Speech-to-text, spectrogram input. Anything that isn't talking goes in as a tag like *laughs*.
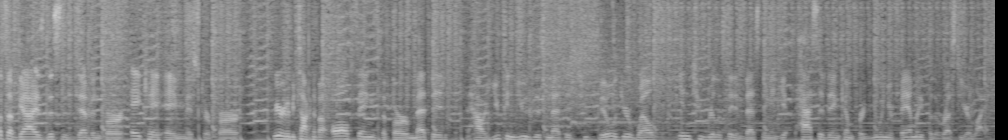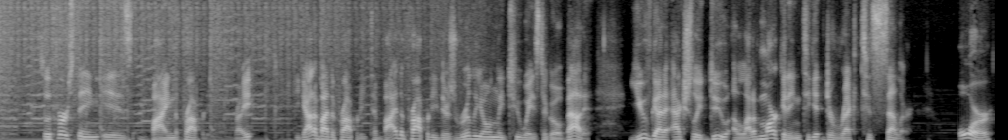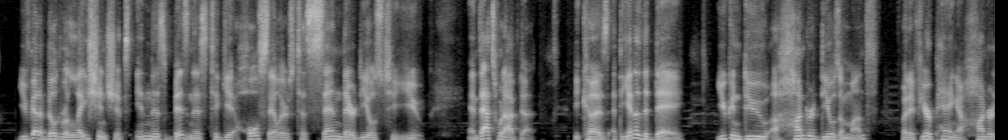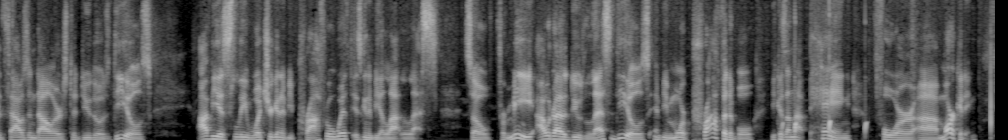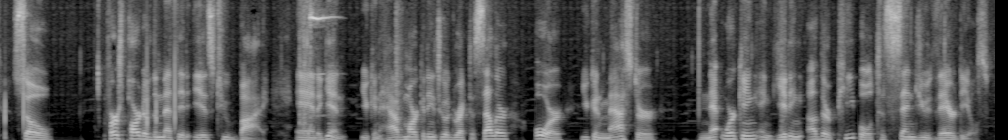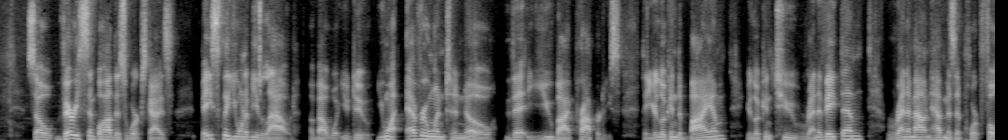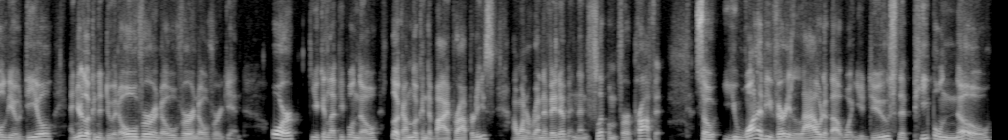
What's up, guys? This is Devin Burr, aka Mr. Burr. We are going to be talking about all things the BRRRR method and how you can use this method to build your wealth into real estate investing and get passive income for you and your family for the rest of your life. So, the first thing is buying the property, right? You got to buy the property. To buy the property, there's really only two ways to go about it. You've got to actually do a lot of marketing to get direct to seller, or you've got to build relationships in this business to get wholesalers to send their deals to you. And that's what I've done because at the end of the day, you can do a hundred deals a month, but if you're paying a hundred thousand dollars to do those deals, obviously what you're going to be profitable with is going to be a lot less. So for me, I would rather do less deals and be more profitable because I'm not paying for uh, marketing. So, first part of the method is to buy. And again, you can have marketing to go direct to seller, or you can master networking and getting other people to send you their deals. So, very simple how this works, guys. Basically, you want to be loud about what you do. You want everyone to know that you buy properties, that you're looking to buy them, you're looking to renovate them, rent them out and have them as a portfolio deal, and you're looking to do it over and over and over again. Or you can let people know, look, I'm looking to buy properties. I want to renovate them and then flip them for a profit. So you want to be very loud about what you do so that people know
